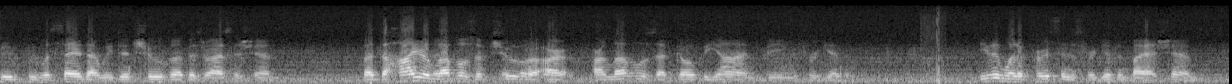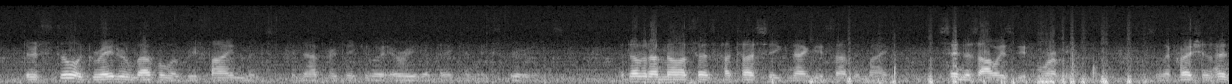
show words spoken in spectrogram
We, we will say that we did tshuva, Bezras Hashem. But the higher levels of tshuva are, are levels that go beyond being forgiven. Even when a person is forgiven by Hashem, there's still a greater level of refinement in that particular area that they can experience. The David HaMelech says, Hatasi gnagdi samin, my sin is always before me. So the question is,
